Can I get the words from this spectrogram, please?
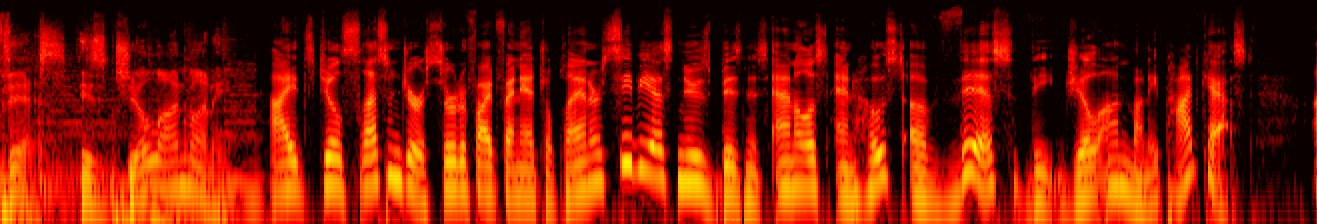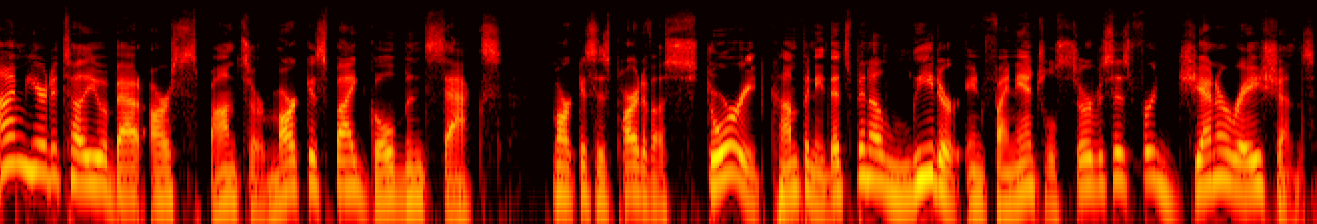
This is Jill on Money. Hi, it's Jill Schlesinger, certified financial planner, CBS News business analyst, and host of this, the Jill on Money podcast. I'm here to tell you about our sponsor, Marcus by Goldman Sachs. Marcus is part of a storied company that's been a leader in financial services for generations.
